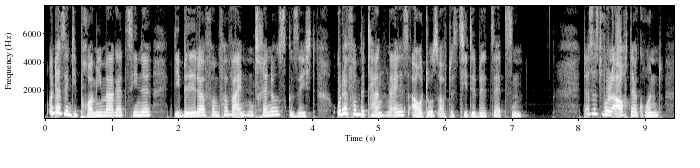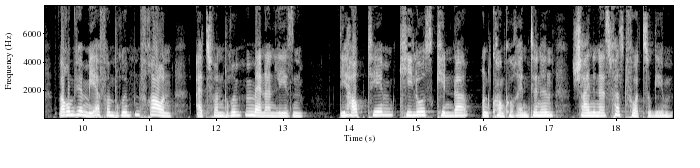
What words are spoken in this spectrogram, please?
Und da sind die Promi-Magazine, die Bilder vom verweinten Trennungsgesicht oder vom Betanken eines Autos auf das Titelbild setzen. Das ist wohl auch der Grund, warum wir mehr von berühmten Frauen als von berühmten Männern lesen. Die Hauptthemen Kilos, Kinder und Konkurrentinnen scheinen es fast vorzugeben.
